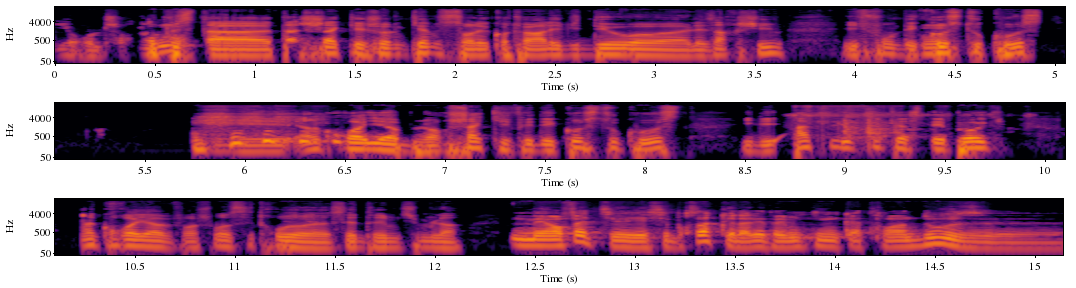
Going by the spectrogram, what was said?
Ils roulent sur tout En le monde. plus, t'as as Shaq et Sean Kemp sur les, quand tu regardes les vidéos, euh, les archives, ils font des Mm. coast to coast. Mais incroyable. Alors, Shaq, il fait des coast to coast. Il est athlétique à cette époque. Incroyable. Franchement, c'est trop euh, cette Dream Team là. Mais en fait, c'est c'est pour ça que la Dream Team 92, euh,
